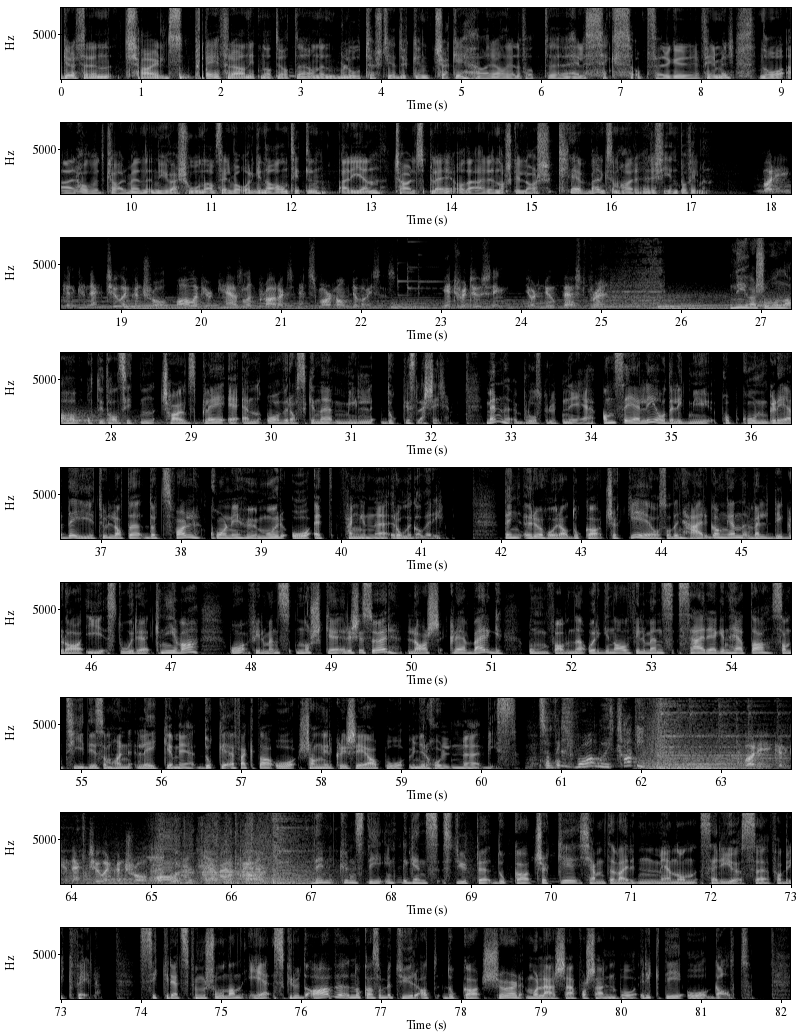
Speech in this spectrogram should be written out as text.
Grøsseren Child's Play fra 1988 om den blodtørstige dukken Chucky har allerede fått eh, hele seks oppfølgerfilmer. Nå er Hollywood klar med en ny versjon av selve originalen. Tittelen er igjen Child's Play, og det er norske Lars Klevberg som har regien på filmen. Buddy can connect to and control all of your Caslin products and smart home devices. Introducing your new best friend. Ny versjon av 80-tallshiten Child's Play er en overraskende mild dukkeslasher. Men blodspruten er anselig, og det ligger mye popkornglede i tullete dødsfall, corny humor og et fengende rollegalleri. Den rødhåra dukka Chucky er også denne gangen veldig glad i store kniver, og filmens norske regissør, Lars Klevberg, omfavner originalfilmens særegenheter, samtidig som han leker med dukkeeffekter og sjangerklisjeer på underholdende vis. Something's wrong with Chucky. Buddy can connect to and control all your camera products. Den kunstig intelligensstyrte dukka Chucky kommer til verden med noen seriøse fabrikkfeil. Sikkerhetsfunksjonene er skrudd av, noe som betyr at dukka sjøl må lære seg forskjellen på riktig og galt.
